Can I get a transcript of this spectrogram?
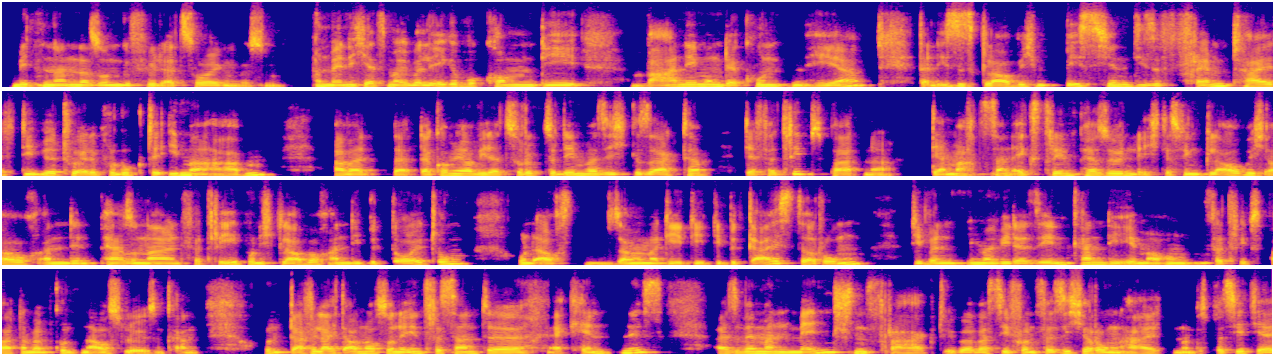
miteinander so ein Gefühl erzeugen müssen. Und wenn ich jetzt mal überlege, wo kommen die Wahrnehmungen der Kunden her, dann ist es, glaube ich, ein bisschen diese Fremdheit, die virtuelle Produkte immer haben. Aber da, da komme ich auch wieder zurück zu dem, was ich gesagt habe. Der Vertriebspartner, der macht es dann extrem persönlich. Deswegen glaube ich auch an den personalen Vertrieb und ich glaube auch an die Bedeutung und auch, sagen wir mal, die, die, die Begeisterung, die man immer wieder sehen kann, die eben auch ein Vertriebspartner beim Kunden auslösen kann. Und da vielleicht auch noch so eine interessante Erkenntnis. Also wenn man Menschen fragt, über was sie von Versicherungen halten, und das passiert ja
